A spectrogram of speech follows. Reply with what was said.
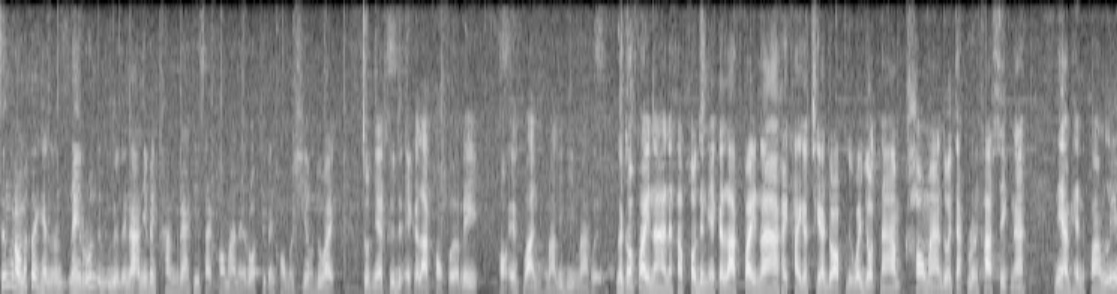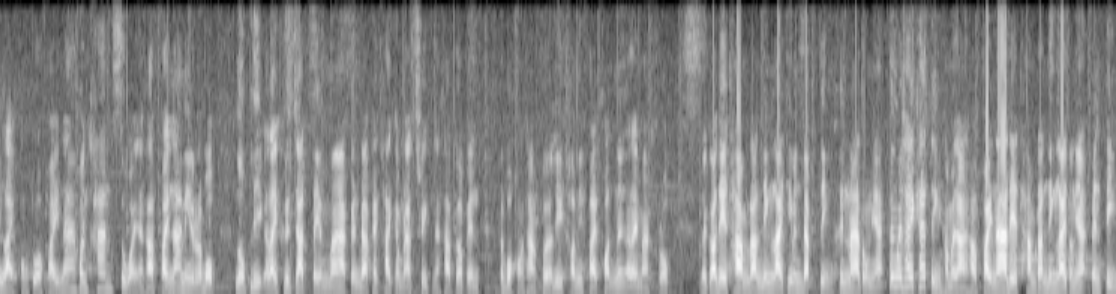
ซึ่งเราไม่เคยเห็นในรุ่นอื่นๆเลยนะ อันนี้เป็นครั้งแรกที่ใส่เข้ามาในรถที่เป็นคอมเมอร์เชียลด้วย จุดนี้คือดึงเอกลักษณ์ของเฟอร์รี่ของ F1 มาได้ดีมากเลย แล้วก็ไฟหน้านะครับเขาดึงเอกลักษณ์ไฟหน้าคล้ายๆกับเทียร์ดรอปหรือว่าหยดน้ำเข้ามาด้วยจากรุ่นคลาสสิกนะเนี่ยเห็นความลื่นไหลของตัวไฟหน้าค่อนข้างสวยนะครับ ไฟหน้ามีระบบหลบหลีกอะไรคือจัดเต็มมาก เป็นแบบคล้ายๆกับ Matrix นะครับ ก็เป็นระบบของทาง f e r r y เขามีไฟคอนเนอร์อะไรมาครบ แล้วก็ daytime running light ที่เป็นแบบติ่งขึ้นมาตรงนี้ ซึ่งไม่ใช่แค่ติ่งธรรมดาครับ ไฟหน้า daytime running light ตรงนี้เป็นติ่ง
